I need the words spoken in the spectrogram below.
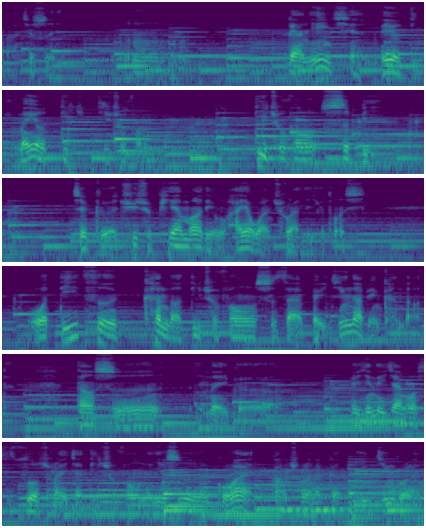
吧，就是嗯，两年以前没有地没有地地出风，地出风是比这个去除 PM 二点五还要晚出来的一个东西。我第一次看到地出风是在北京那边看到的，当时那个北京的一家公司做出来一家地出风的，也是国外搞出来的跟引进过来的。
